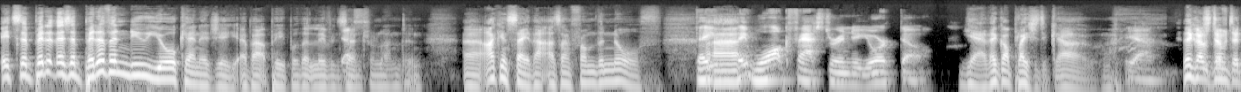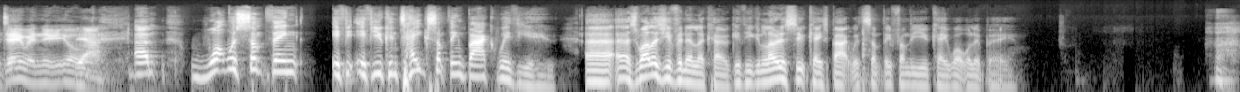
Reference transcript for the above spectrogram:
It's a bit. Of, there's a bit of a New York energy about people that live in Yes. central London. Uh, I can say that as I'm from the north. They Uh, they walk faster in New York though. Yeah, they've got places to go. Yeah. They've got stuff to do in New York. Yeah. Um, what was something if if you can take something back with you, uh, as well as your vanilla coke, if you can load a suitcase back with something from the UK, what will it be?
